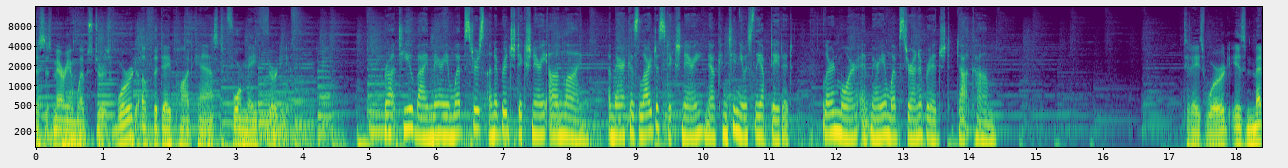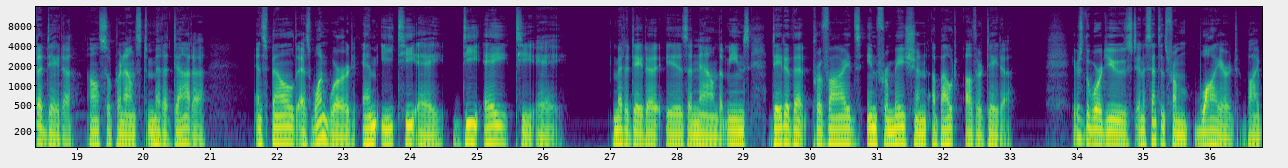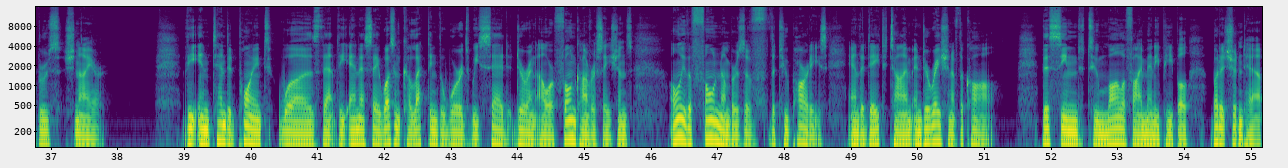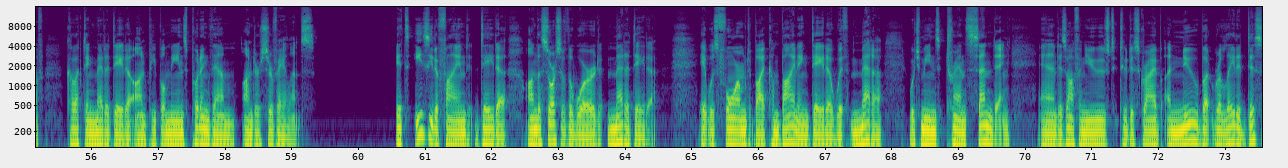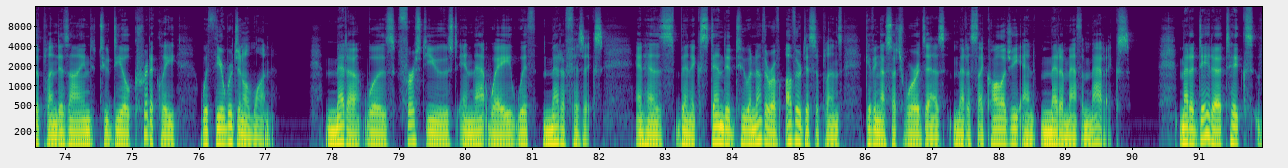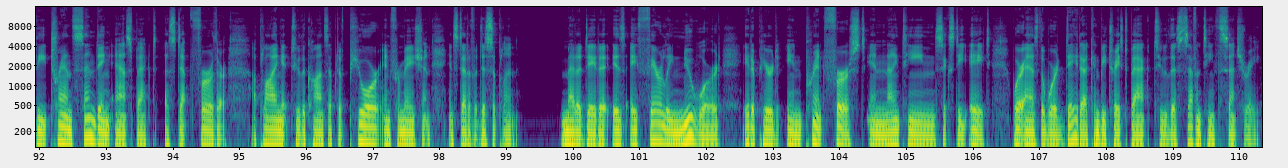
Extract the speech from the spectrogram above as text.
This is Merriam-Webster's Word of the Day podcast for May 30th. Brought to you by Merriam-Webster's Unabridged Dictionary Online, America's largest dictionary, now continuously updated. Learn more at merriam-websterunabridged.com. Today's word is metadata, also pronounced metadata, and spelled as one word, M-E-T-A-D-A-T-A. Metadata is a noun that means data that provides information about other data. Here's the word used in a sentence from Wired by Bruce Schneier. The intended point was that the NSA wasn't collecting the words we said during our phone conversations, only the phone numbers of the two parties and the date, time, and duration of the call. This seemed to mollify many people, but it shouldn't have. Collecting metadata on people means putting them under surveillance. It's easy to find data on the source of the word metadata. It was formed by combining data with meta, which means transcending, and is often used to describe a new but related discipline designed to deal critically with the original one. Meta was first used in that way with metaphysics and has been extended to another of other disciplines, giving us such words as metapsychology and metamathematics. Metadata takes the transcending aspect a step further, applying it to the concept of pure information instead of a discipline. Metadata is a fairly new word. It appeared in print first in 1968, whereas the word data can be traced back to the 17th century.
